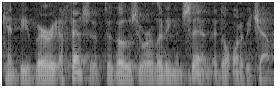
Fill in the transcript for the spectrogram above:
can be very offensive to those who are living in sin and don't want to be challenged.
